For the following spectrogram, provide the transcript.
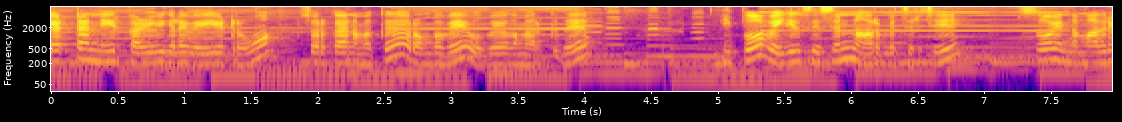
கெட்ட நீர் கழிவுகளை வெளியேற்றவும். சுரக்காய் நமக்கு ரொம்பவே உபயோகமாக இருக்குது. இப்போது வெயில் சீசன் ஆரம்பிச்சிருச்சு. ஸோ இந்த மாதிரி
